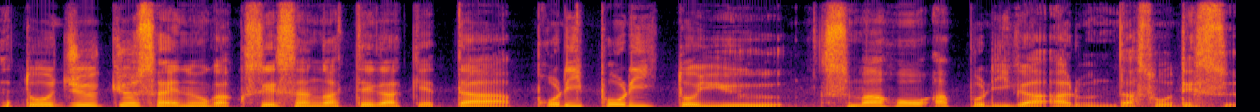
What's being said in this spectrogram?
えっと、19歳の学生さんが手掛けたポリポリというスマホアプリがあるんだそうです。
